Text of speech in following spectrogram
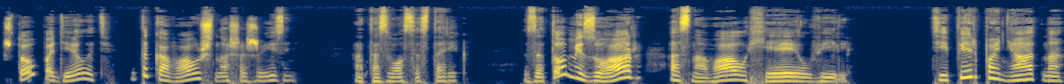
«Что поделать, такова уж наша жизнь», — отозвался старик. Зато Мизуар основал Хейлвиль. Теперь понятно,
